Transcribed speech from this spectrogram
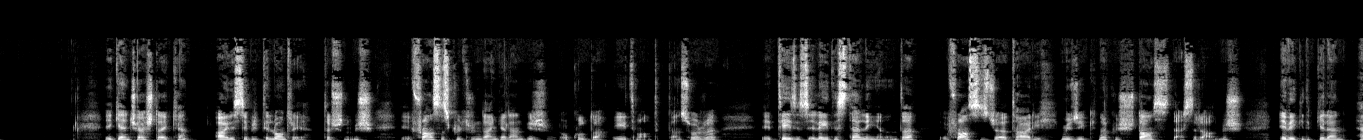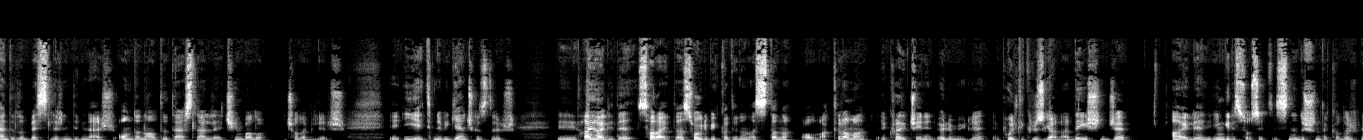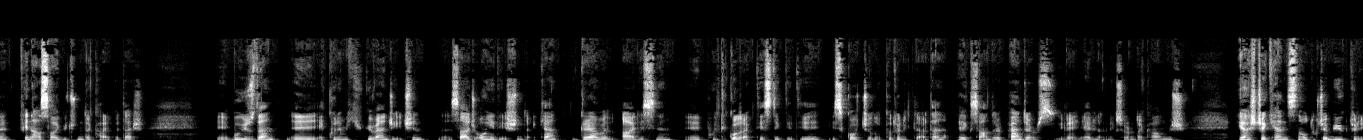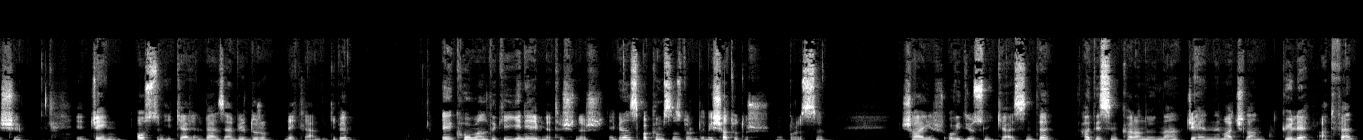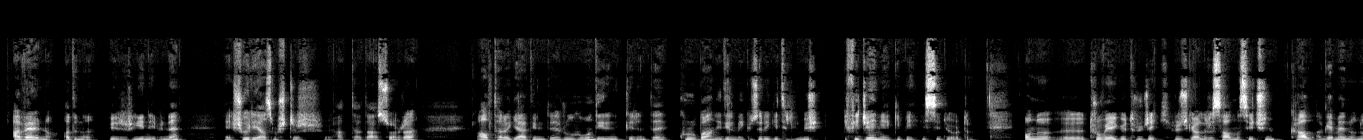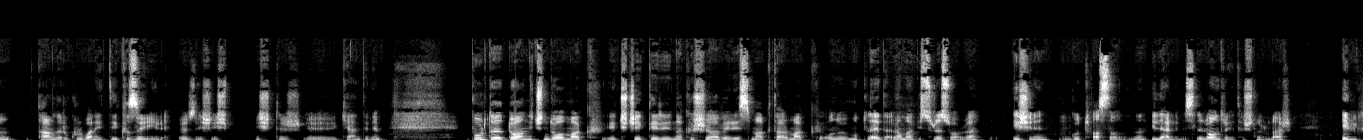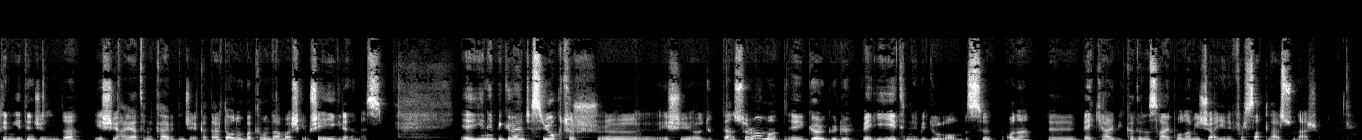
E, genç yaştayken ailesiyle birlikte Londra'ya taşınmış. E, Fransız kültüründen gelen bir okulda eğitim aldıktan sonra e, teyzesi Lady Stanley'in yanında Fransızca, tarih, müzik, nakış, dans dersleri almış. Eve gidip gelen Handel'ın bestelerini dinler. Ondan aldığı derslerle çimbalo çalabilir. E, iyi eğitimli bir genç kızdır. E, hayali de sarayda soylu bir kadının asistanı olmaktır ama e, kraliçenin ölümüyle e, politik rüzgarlar değişince aile İngiliz sosyetesinin dışında kalır ve finansal gücünü de kaybeder. E, bu yüzden e, ekonomik güvence için e, sadece 17 yaşındayken Granville ailesinin e, politik olarak desteklediği İskoçyalı Katoliklerden Alexander Panders ile evlenmek zorunda kalmış. Yaşça kendisine oldukça büyüktür eşi. E, Jane Austen hikayelerine benzeyen bir durum beklendi gibi. E, Cornwall'daki yeni evine taşınır. E, biraz bakımsız durumda bir şatodur burası. Şair Ovidius'un hikayesinde Hades'in karanlığına cehenneme açılan göle atfen Averno adını verir yeni evine. E, şöyle yazmıştır hatta daha sonra. Altara geldiğimde ruhumun derinliklerinde kurban edilmek üzere getirilmiş Ifigenia gibi hissediyordum. Onu e, Truva'ya götürecek rüzgarları salması için Kral Agamemnon'un tanrıları kurban ettiği kızı ile özdeşleşmiştir e, kendini. Burada doğanın içinde olmak, e, çiçekleri nakışa ve resme aktarmak onu mutlu eder ama bir süre sonra eşinin gut hastalığının ilerlemesiyle Londra'ya taşınırlar. Evliliklerinin 7. yılında eşi hayatını kaybedinceye kadar da onun bakımından başka bir şeye ilgilenemez. E, yine bir güvencesi yoktur e, eşi öldükten sonra ama e, görgülü ve iyi eğitimli bir dul olması ona bekar bir kadının sahip olamayacağı yeni fırsatlar sunar.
